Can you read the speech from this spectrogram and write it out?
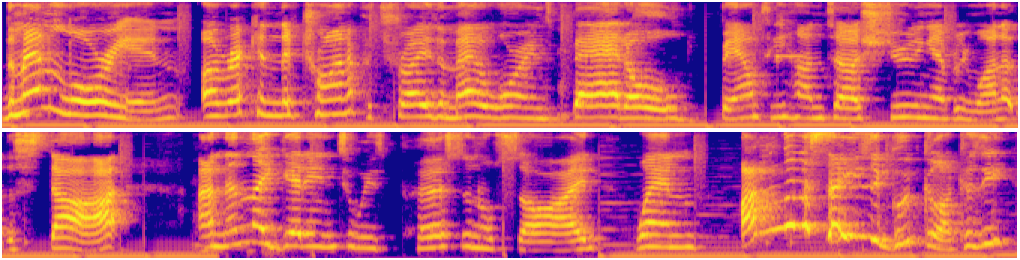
the Mandalorian, I reckon they're trying to portray the Mandalorian's bad old bounty hunter shooting everyone at the start, and then they get into his personal side when I'm gonna say he's a good guy because he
